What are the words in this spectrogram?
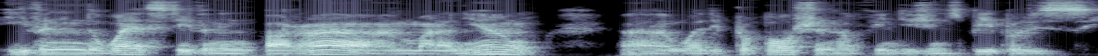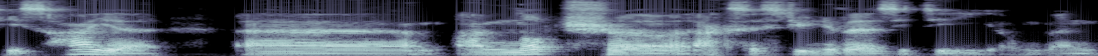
even in the West, even in Pará, and Maranhão, uh, where the proportion of indigenous people is, is higher, uh, I'm not sure access to university and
